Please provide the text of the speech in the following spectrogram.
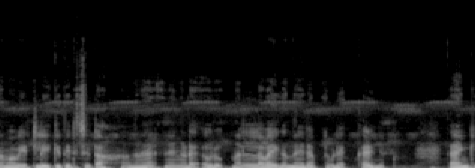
നമ്മൾ വീട്ടിലേക്ക് തിരിച്ചിട്ടാ. അങ്ങനെ ഞങ്ങളുടെ ഒരു നല്ല വൈകുന്നേരം ഇവിടെ കഴിഞ്ഞു. താങ്ക്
